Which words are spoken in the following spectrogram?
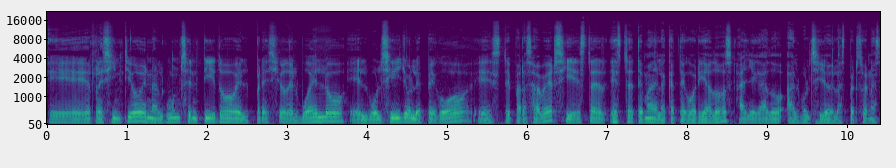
resintió en algún sentido el precio del vuelo, el bolsillo le pegó este, para saber si este, este tema de la categoría 2 ha llegado al bolsillo de las personas.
